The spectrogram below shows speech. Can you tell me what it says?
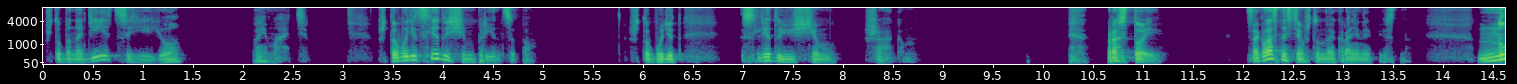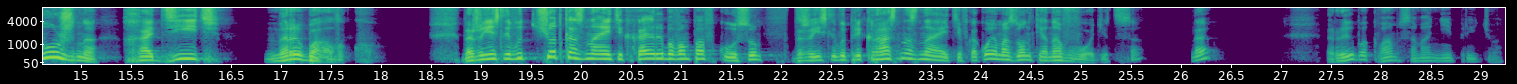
чтобы надеяться ее поймать. Что будет следующим принципом? Что будет следующим шагом? Простой. Согласны с тем, что на экране написано? нужно ходить на рыбалку. Даже если вы четко знаете, какая рыба вам по вкусу, даже если вы прекрасно знаете, в какой амазонке она вводится, да, рыба к вам сама не придет.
